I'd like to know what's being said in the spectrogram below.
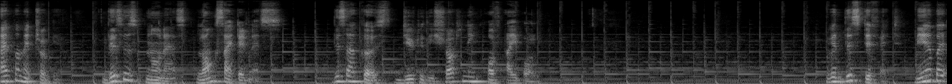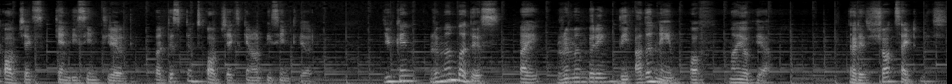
Hypermetropia. This is known as long-sightedness. This occurs due to the shortening of eyeball. With this defect, nearby objects can be seen clearly, but distant objects cannot be seen clearly. You can remember this by remembering the other name of myopia, that is short-sightedness.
